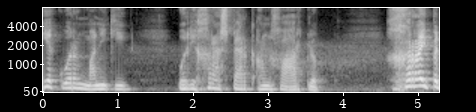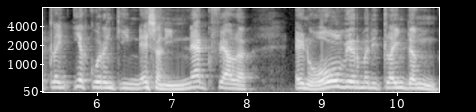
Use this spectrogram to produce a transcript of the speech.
eekoring mannetjie oor die grasperk aangehardloop gryp 'n klein eekorintjie nes aan die nekvelle en hol weer met die klein ding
